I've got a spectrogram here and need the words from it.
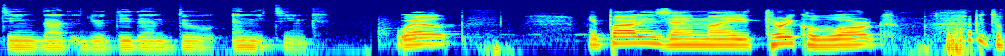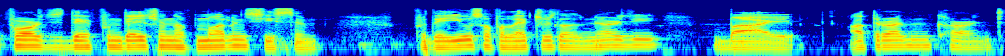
think that you didn't do anything. Well my parents and my theoretical work helped to forge the foundation of modern system for the use of electrical energy by alternating current,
